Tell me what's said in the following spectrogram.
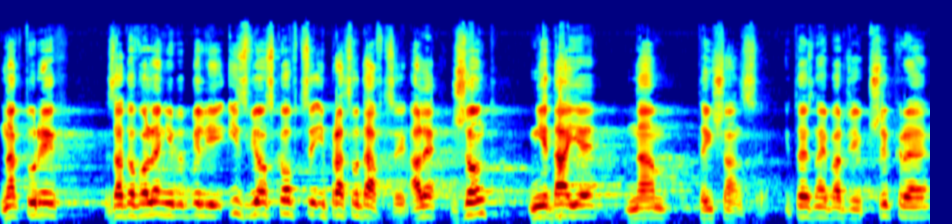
na których zadowoleni by byli i związkowcy, i pracodawcy, ale rząd nie daje nam tej szansy. I to jest najbardziej przykre,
